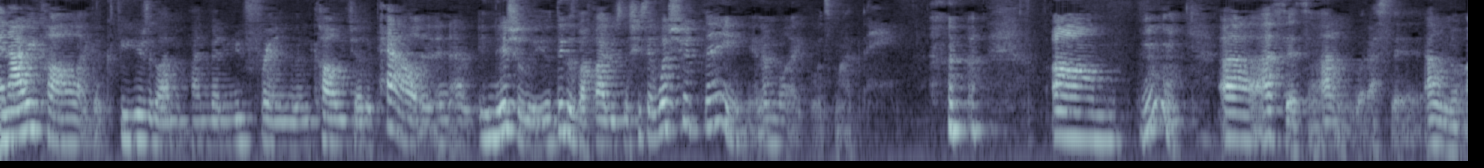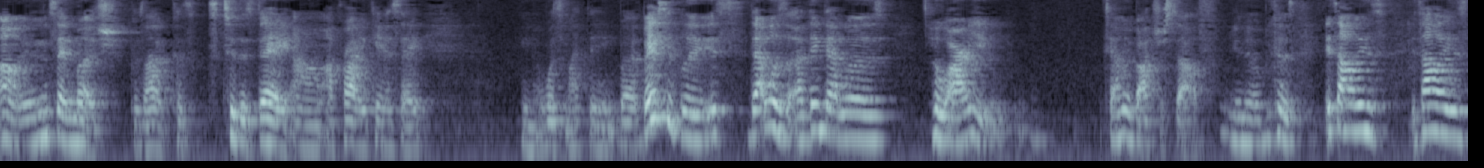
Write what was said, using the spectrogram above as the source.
And I recall, like a few years ago, I, I met a new friend, and we called each other pal. And, and I, initially, I think it was about five years ago, she said, "What's your thing?" And I'm like, "What's my thing?" um, mm, uh, I said something. I don't know what I said. I don't know. I, don't, I didn't say much because I because to this day um, I probably can't say you know what's my thing. But basically, it's that was I think that was who are you? Tell me about yourself. You know because it's always it's always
